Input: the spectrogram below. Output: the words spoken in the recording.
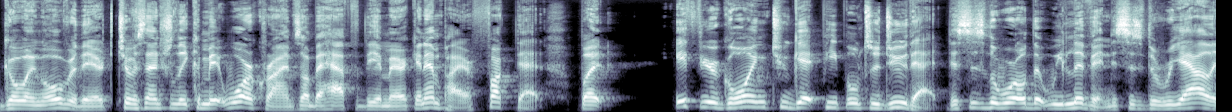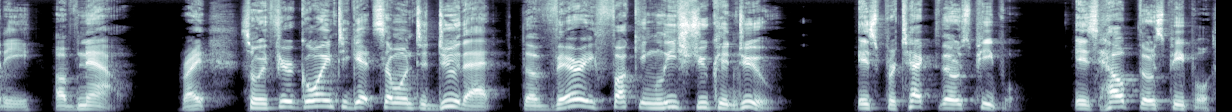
going over there to essentially commit war crimes on behalf of the American empire. Fuck that. But if you're going to get people to do that, this is the world that we live in. This is the reality of now, right? So if you're going to get someone to do that, the very fucking least you can do is protect those people, is help those people,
